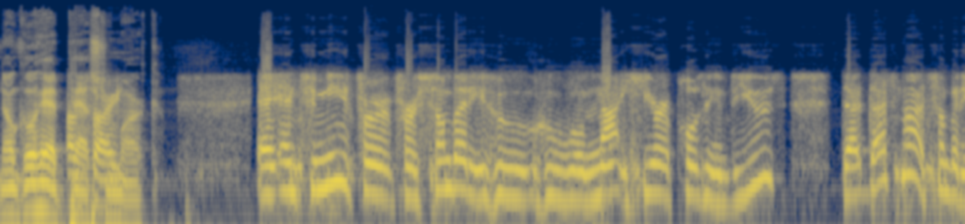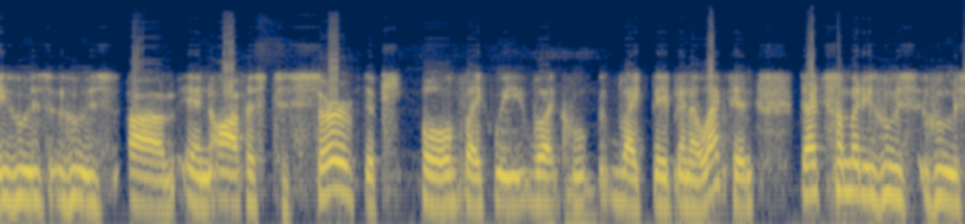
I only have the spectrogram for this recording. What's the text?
no, go ahead, Pastor Mark. And, and to me, for, for somebody who, who will not hear opposing views, that that's not somebody who's who's um, in office to serve the people like we like like they've been elected. That's somebody who's who's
